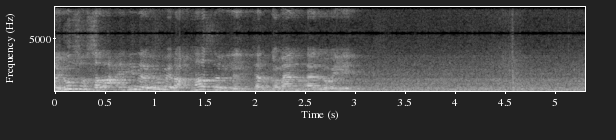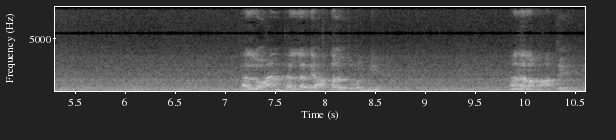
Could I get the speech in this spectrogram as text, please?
فيوسف صلاح الدين الأيوبي راح ناظر للترجمان قال له إيه؟ قال له أنت الذي أعطيته المياه أنا لم أعطيه المياه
